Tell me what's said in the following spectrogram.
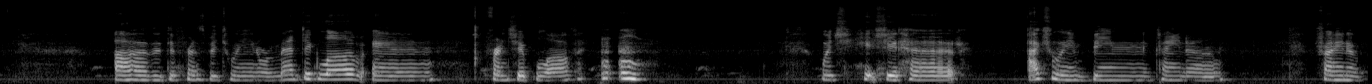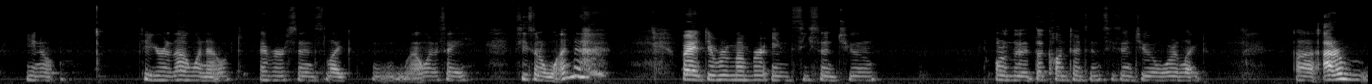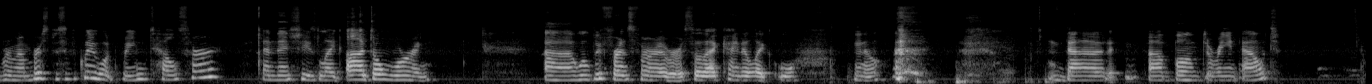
uh, the difference between romantic love and friendship love. Which she'd had actually been kind of trying to, you know, figure that one out ever since like I want to say season one. But I do remember in season two or the, the content in season two were like uh, I don't remember specifically what Rin tells her and then she's like ah don't worry. Uh, we'll be friends forever. So that kind of like oof you know? That uh, bummed Rin out.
